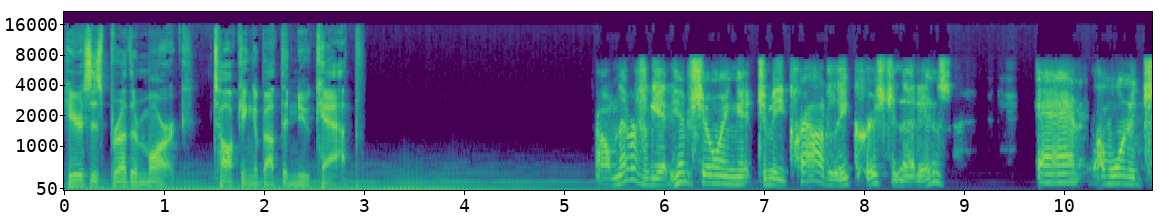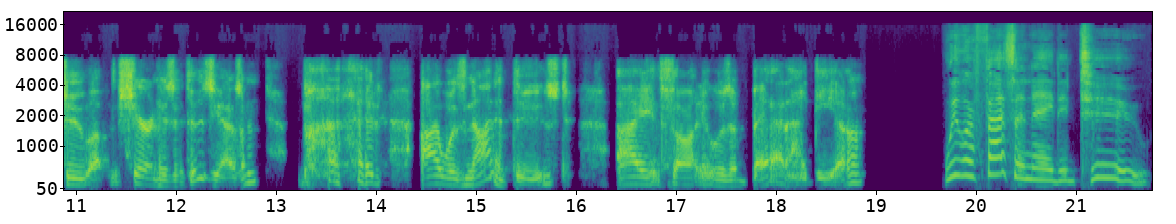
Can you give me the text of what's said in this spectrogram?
Here's his brother Mark talking about the new cap. I'll never forget him showing it to me proudly, Christian that is. And I wanted to uh, share in his enthusiasm, but I was not enthused. I thought it was a bad idea. We were fascinated too,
